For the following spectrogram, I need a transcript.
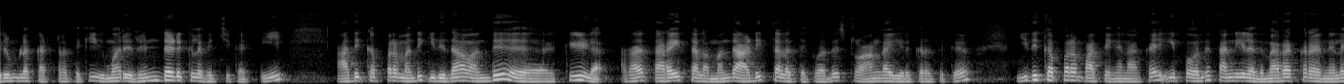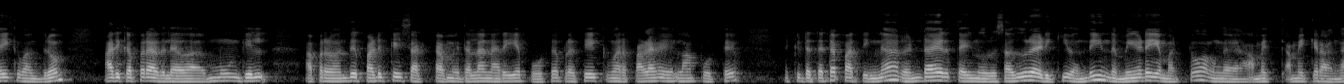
இரும்பில் கட்டுறதுக்கு. இது மாதிரி ரெண்டு அடுக்கில் வச்சு கட்டி அதுக்கப்புறம் வந்து இதுதான் வந்து கீழே அதாவது தரைத்தளம் வந்து அடித்தளத்துக்கு வந்து ஸ்ட்ராங்காக இருக்கிறதுக்கு. இதுக்கப்புறம் பார்த்திங்கனாக்க இப்போ வந்து தண்ணியில் அது மிதக்கிற நிலைக்கு வந்துடும் அதுக்கப்புறம் அதில் மூங்கில் அப்புறம் வந்து படுக்கை சட்டம் இதெல்லாம் நிறைய போட்டு அப்புறம் தேக்கு மர பலகையெல்லாம் போட்டு கிட்டத்தட்ட பார்த்திங்கன்னா ரெண்டாயிரத்து ஐநூறு சதுர அடிக்கு வந்து இந்த மேடையை மட்டும் அவங்க அமை அமைக்கிறாங்க.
